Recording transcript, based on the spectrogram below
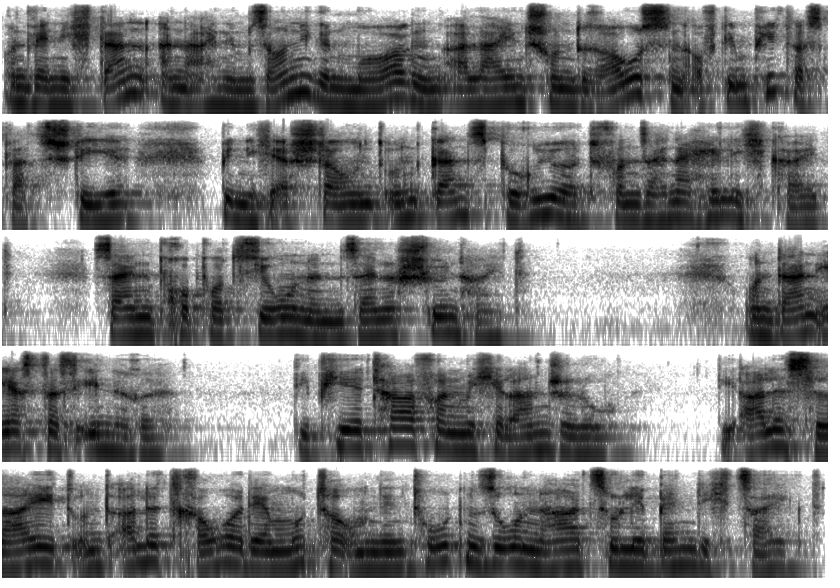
Und wenn ich dann an einem sonnigen Morgen allein schon draußen auf dem Petersplatz stehe, bin ich erstaunt und ganz berührt von seiner Helligkeit, seinen Proportionen, seiner Schönheit. Und dann erst das Innere, die Pietà von Michelangelo, die alles Leid und alle Trauer der Mutter um den toten Sohn nahezu lebendig zeigt.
